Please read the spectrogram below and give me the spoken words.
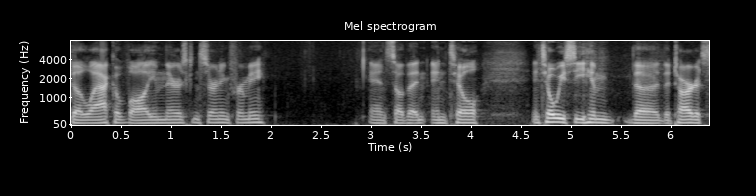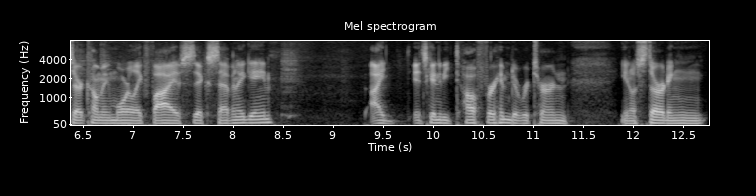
the lack of volume there is concerning for me. And so then until until we see him the the targets start coming more like five, six, seven a game, I it's going to be tough for him to return, you know, starting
